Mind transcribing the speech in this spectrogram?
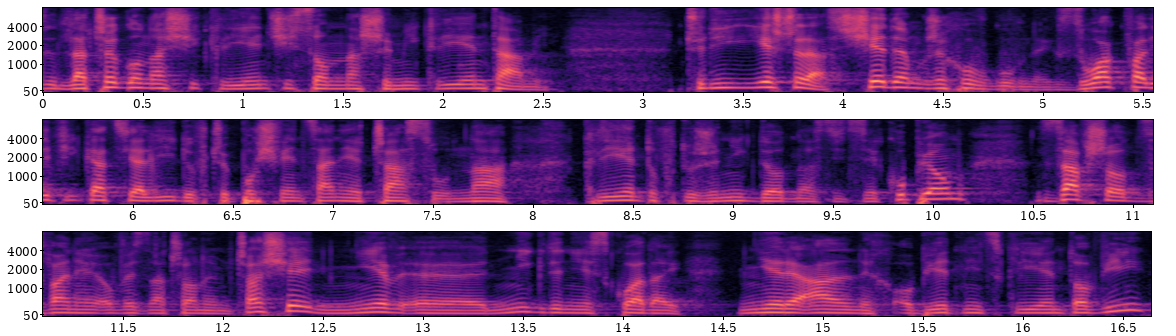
dlaczego nasi klienci są naszymi klientami. Czyli jeszcze raz, siedem grzechów głównych. Zła kwalifikacja lidów, czy poświęcanie czasu na klientów, którzy nigdy od nas nic nie kupią. Zawsze odzwaniaj o wyznaczonym czasie. Nie, e, nigdy nie składaj nierealnych obietnic klientowi.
